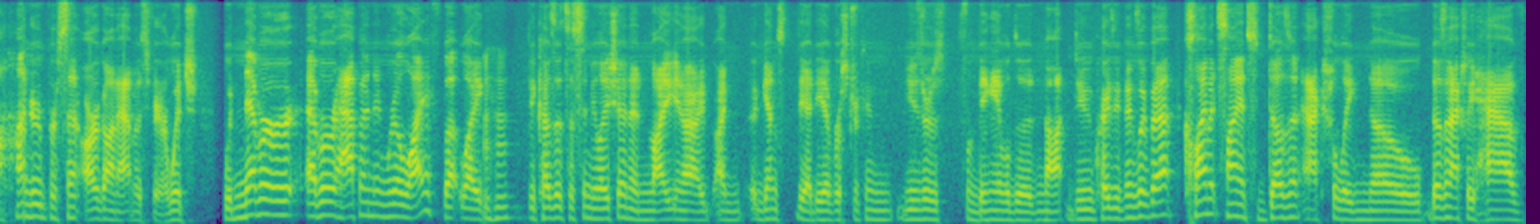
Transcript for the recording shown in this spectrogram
100% argon atmosphere, which would never ever happen in real life, but like mm-hmm. because it's a simulation, and I, you know, I, I'm against the idea of restricting users from being able to not do crazy things like that. Climate science doesn't actually know, doesn't actually have,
